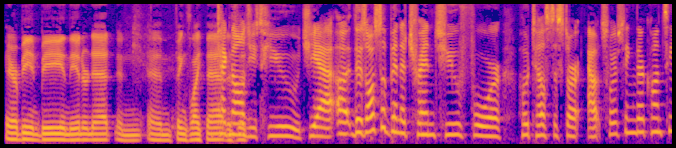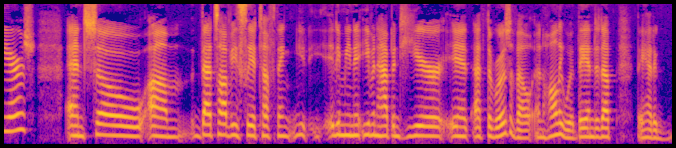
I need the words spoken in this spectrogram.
Airbnb and the internet and, and things like that. Technology is huge. Yeah. Uh, there's also been a trend too for hotels to start outsourcing their concierge, and so um, that's obviously a tough thing. I mean, it even happened here in, at the Roosevelt in Hollywood. They ended up they had an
